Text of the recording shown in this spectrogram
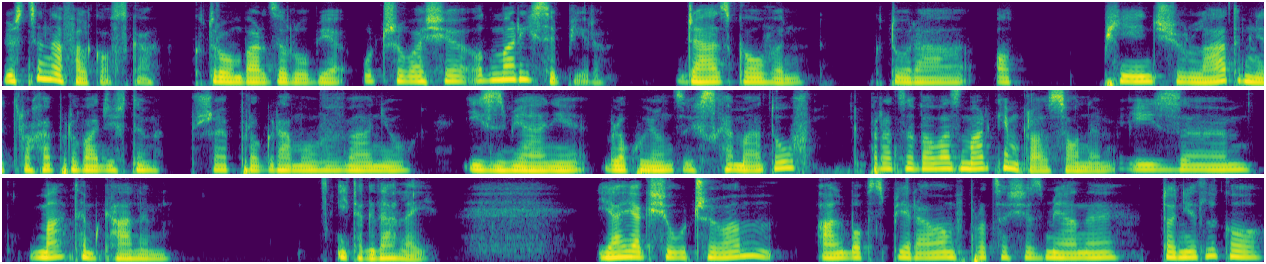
Justyna Falkowska, którą bardzo lubię, uczyła się od Marisy Pir. Jazz Gowen, która od pięciu lat mnie trochę prowadzi w tym przeprogramowywaniu i zmianie blokujących schematów, pracowała z Markiem Carlsonem i z Mattem Kahnem i tak dalej. Ja jak się uczyłam, albo wspierałam w procesie zmiany, to nie tylko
